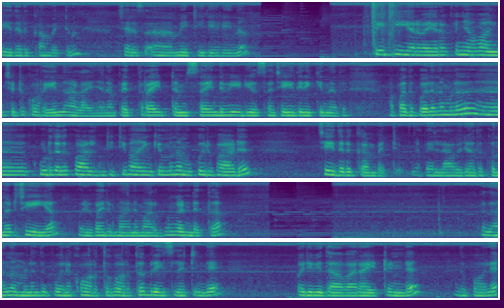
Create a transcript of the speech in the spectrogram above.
ചെയ്തെടുക്കാൻ പറ്റും ചില മെറ്റീരിയലിൽ നിന്ന് ഈ ഗിയർ വയറൊക്കെ ഞാൻ വാങ്ങിച്ചിട്ട് കുറേ നാളായി. ഞാൻ അപ്പോൾ എത്ര ഐറ്റംസ് അതിന്റെ വീഡിയോസാണ് ചെയ്തിരിക്കുന്നത്. അപ്പോൾ അതുപോലെ നമ്മൾ കൂടുതൽ ക്വാളിറ്റി വാങ്ങിക്കുമ്പോൾ നമുക്ക് ഒരുപാട് ചെയ്തെടുക്കാൻ പറ്റും. അപ്പോൾ എല്ലാവരും അതൊക്കെ ഒന്ന് ചെയ്യുക. ഒരു വരുമാന മാർഗം കണ്ടെത്തുക. അതാ നമ്മളിതുപോലെ കോർത്ത് കോർത്ത് ബ്രേസ്ലെറ്റിന്റെ ഒരു ആവാറായിട്ടുണ്ട് ഇതുപോലെ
